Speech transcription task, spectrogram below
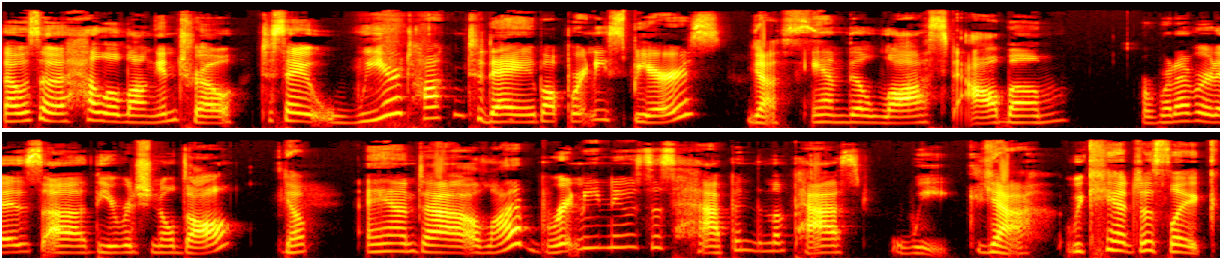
that was a hella long intro to say we are talking today about Britney Spears yes. and the lost album or whatever it is, uh, the original doll. Yep. And uh, a lot of Britney news has happened in the past week. Yeah. We can't just like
